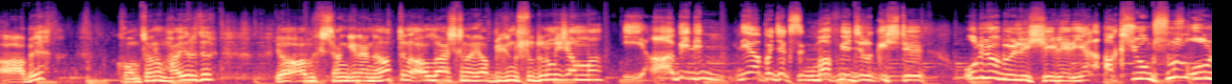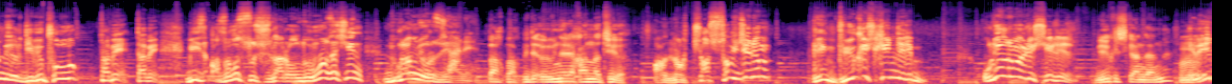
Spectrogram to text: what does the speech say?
Abi, komutanım hayırdır? Ya abi sen gene ne yaptın Allah aşkına ya? Bir gün uslu durmayacağım mı? Ya benim ne yapacaksın mafyacılık işte. Oluyor böyle şeyler ya. Aksiyonsuz olmuyor dibi pulluk. Tabii tabii. Biz azılı suçlular olduğumuz için duramıyoruz yani. Bak bak bir de övünerek anlatıyor. Anlatacağız tabii canım. Ben büyük İskender'im. Oluyor böyle şeyler. Büyük İskender mi? Evet.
